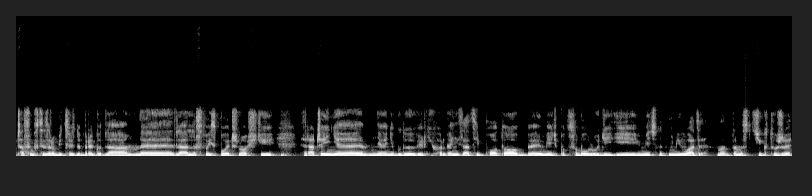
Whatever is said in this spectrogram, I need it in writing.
czasem chce zrobić coś dobrego dla, e, dla, dla swojej społeczności. Raczej nie, nie, nie budują wielkich organizacji po to, by mieć pod sobą ludzi i mieć nad nimi władzę. Natomiast ci, którzy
